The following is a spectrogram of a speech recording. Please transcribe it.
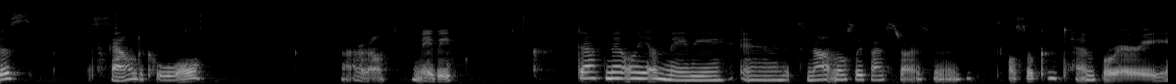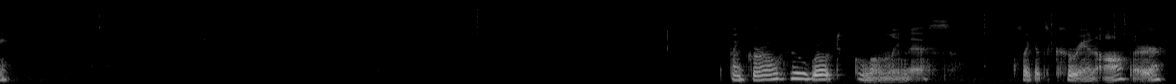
does sound cool. I don't know, maybe. Definitely a maybe, and it's not mostly five stars, and also contemporary. The Girl Who Wrote Loneliness. Looks like it's a Korean author.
